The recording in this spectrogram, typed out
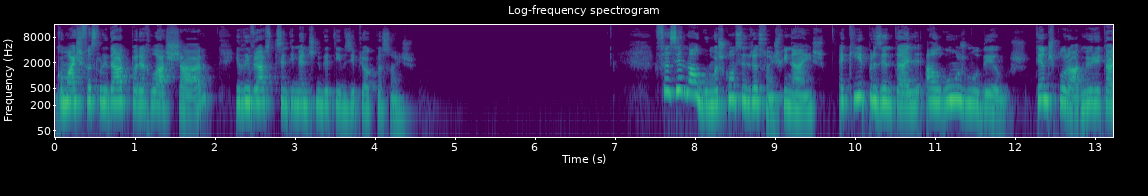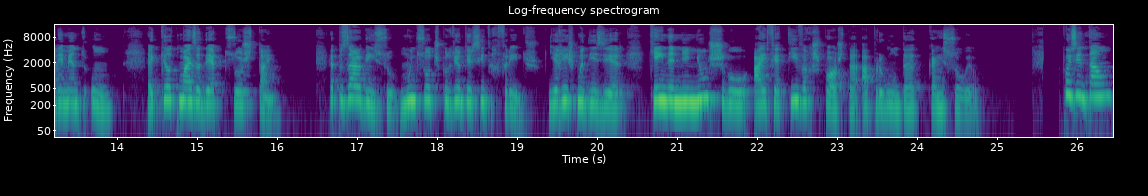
com mais facilidade para relaxar e livrar-se de sentimentos negativos e preocupações. Fazendo algumas considerações finais, aqui apresentei-lhe alguns modelos, tendo explorado maioritariamente um, aquele que mais adeptos hoje tem. Apesar disso, muitos outros poderiam ter sido referidos, e arrisco-me a dizer que ainda nenhum chegou à efetiva resposta à pergunta: quem sou eu? Pois então,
